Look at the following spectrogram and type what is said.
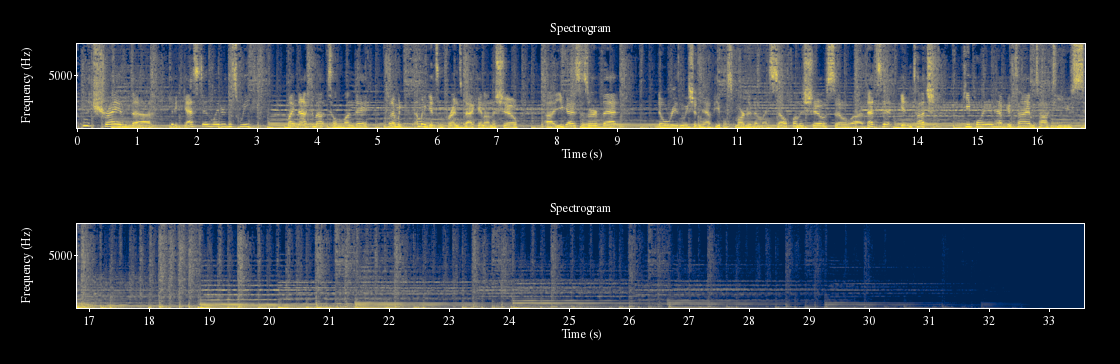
I'm going to try and uh, get a guest in later this week. Might not come out until Monday, but I'm going to I'm gonna get some friends back in on the show. Uh, you guys deserve that. No reason we shouldn't have people smarter than myself on the show. So uh, that's it. Get in touch. Keep playing. Have a good time. Talk to you soon.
